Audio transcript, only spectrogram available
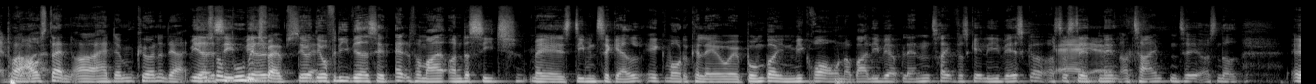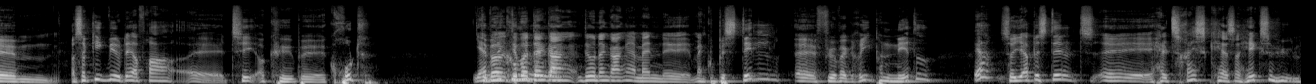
Ja, på må- afstand, og have dem kørende der. Vi det er sådan set, nogle booby havde, traps. det, var, det var fordi, vi havde set alt for meget Under Siege med Steven Seagal, ikke? hvor du kan lave øh, bomber i en mikroovn og bare lige ved at blande tre forskellige væsker, og så Ja, sætte ja. den ind og time den til og sådan noget. Øhm, og så gik vi jo derfra øh, til at købe krudt. ja, det, var, kunne det, var dengang, det var dengang, at man, øh, man kunne bestille øh, fyrværkeri på nettet. Ja, Så jeg bestilte øh, 50 kasser heksehyl.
